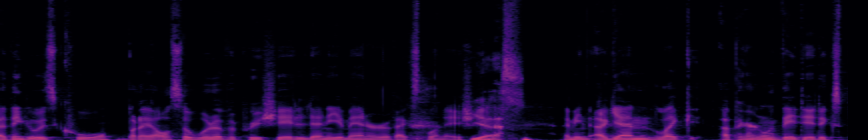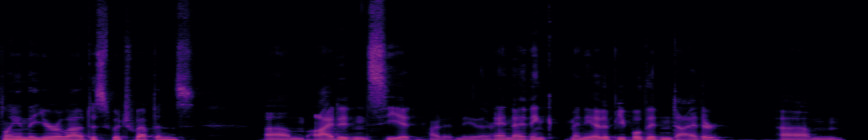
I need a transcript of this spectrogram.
I think it was cool, but I also would have appreciated any manner of explanation. yes. I mean, again, like apparently they did explain that you're allowed to switch weapons. Um, I didn't see it, I didn't either. and I think many other people didn't either. Um,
